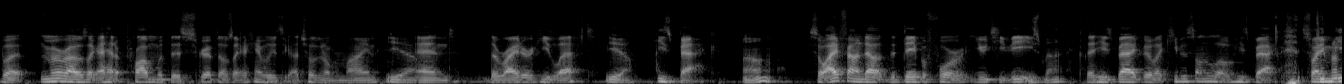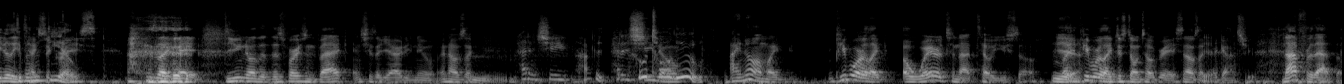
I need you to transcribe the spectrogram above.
But remember, I was like, I had a problem with this script. I was like, I can't believe it got chosen over mine. Yeah. And the writer, he left. yeah. He's back. Oh, So I found out the day before UTV he's back. that he's back. They're like, keep this on the low. He's back. So I Keep it- immediately keep it in texted. Grace. I was like, hey, do you know that this person's back? And she's like, yeah, I already knew. And I was like, Hmm. how did she? How did, How did who she told know? you? I know. I'm like, people are like aware to not tell you stuff. Yeah. Like people are like, just don't tell Grace. And I was like, Yeah. I got you. Not for that though,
